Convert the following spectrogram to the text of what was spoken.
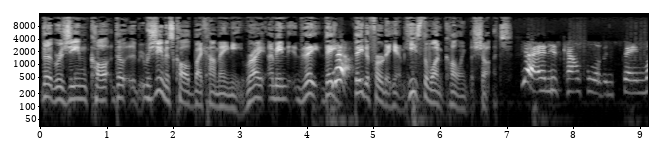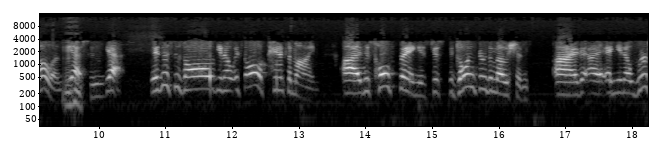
the regime called the regime is called by Khamenei, right? I mean, they they yeah. they defer to him. He's the one calling the shots. Yeah, and his council of insane mullahs. Mm-hmm. Yes, who? Yeah, this is all you know. It's all a pantomime. Uh, this whole thing is just going through the motions. Uh, and you know, we're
